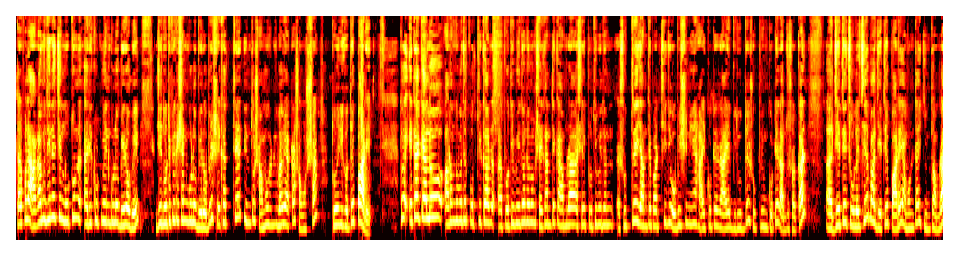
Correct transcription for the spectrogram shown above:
তার ফলে আগামী দিনে যে নতুন রিক্রুটমেন্টগুলো বেরোবে, যে নোটিফিকেশনগুলো বেরোবে, সেক্ষেত্রে কিন্তু সামগ্রিকভাবে একটা সমস্যা তৈরি হতে পারে। তো এটা গেল আনন্দবাজার পত্রিকার প্রতিবেদন এবং সেখান থেকে আমরা সেই প্রতিবেদন সূত্রেই জানতে পারছি যে ওবিসি নিয়ে হাইকোর্টের রায়ের বিরুদ্ধে সুপ্রিম কোর্টে রাজ্য সরকার যেতে চলেছে বা যেতে পারে এমনটাই কিন্তু আমরা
